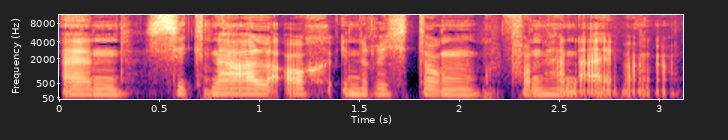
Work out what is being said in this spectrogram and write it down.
ein Signal auch in Richtung von Herrn Aiwanger.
